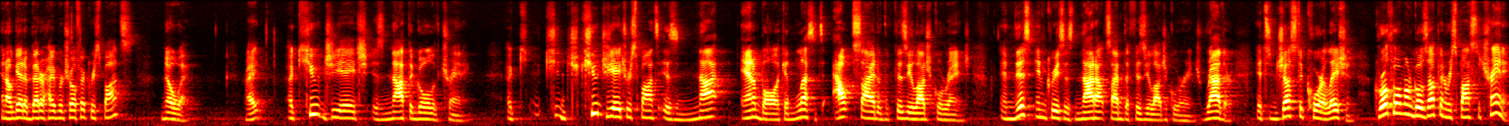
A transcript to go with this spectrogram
and I'll get a better hypertrophic response? No way, right? acute GH is not the goal of training. Acute GH response is not anabolic unless it's outside of the physiological range. And this increase is not outside the physiological range. Rather, it's just a correlation. Growth hormone goes up in response to training.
